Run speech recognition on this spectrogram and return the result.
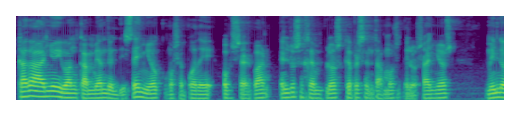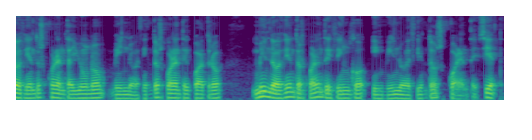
Cada año iban cambiando el diseño, como se puede observar en los ejemplos que presentamos de los años 1941, 1944, 1945 y 1947.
